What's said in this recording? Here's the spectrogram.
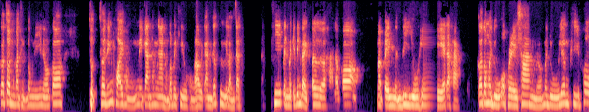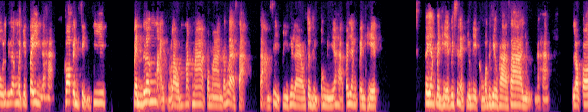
ก็จนมาถึงตรงนี้เนาะก็จุด turning point ของในการทำงานของบาร์บีคิวของเราอีกอันก็คือหลังจากที่เป็น marketing director ค่ะ แล้วก็มาเป็นเหมือน BU head อะค่ะ ก็ต้องมาดู operation เนอะมาดูเรื่อง people เรื่อง marketing อะค่ะ ก็เป็นสิ่งที่เป็นเรื่องใหม่ของเรามาก ๆ ประมาณตั้งแต่สามสี่ปีที่แล้ว จนถึงตรงนี้อะค่ะก็ยังเป็น head ก็ยังเป็น head business unit ของบาร์บีคิวพลาซ่าอยู่นะคะ แล้วก็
